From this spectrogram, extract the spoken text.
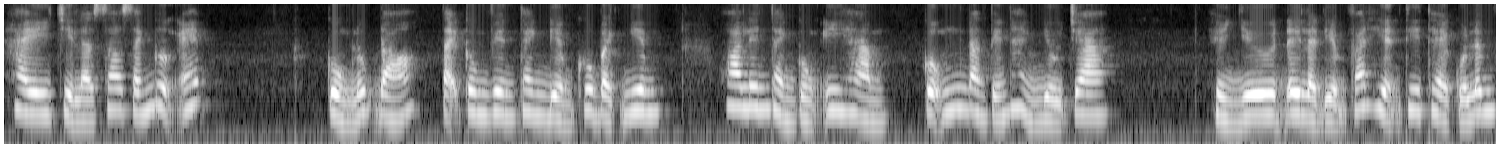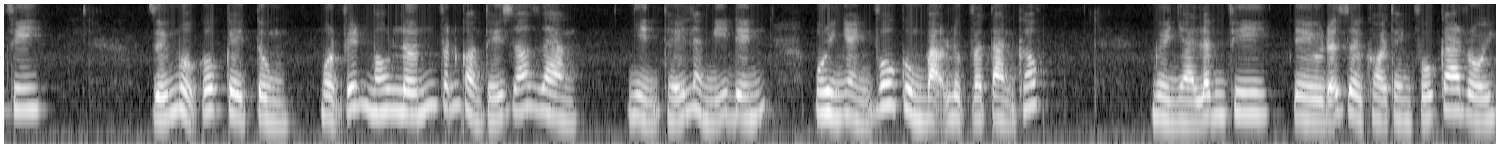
Hay chỉ là so sánh ngượng ép? Cùng lúc đó, tại công viên Thanh Điểm khu Bạch Nghiêm, Hoa Liên Thành cùng Y Hàm cũng đang tiến hành điều tra. Hình như đây là điểm phát hiện thi thể của Lâm Phi. Dưới một gốc cây tùng, một vết máu lớn vẫn còn thấy rõ ràng, nhìn thấy là nghĩ đến một hình ảnh vô cùng bạo lực và tàn khốc. Người nhà Lâm Phi đều đã rời khỏi thành phố ca rồi.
